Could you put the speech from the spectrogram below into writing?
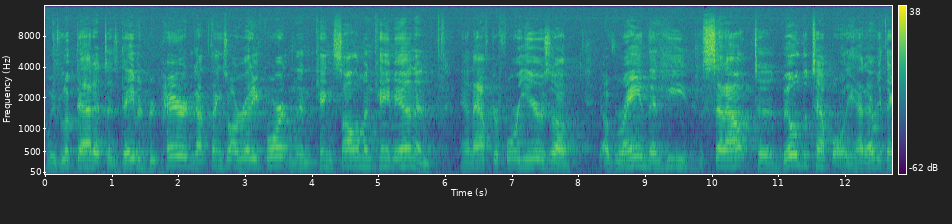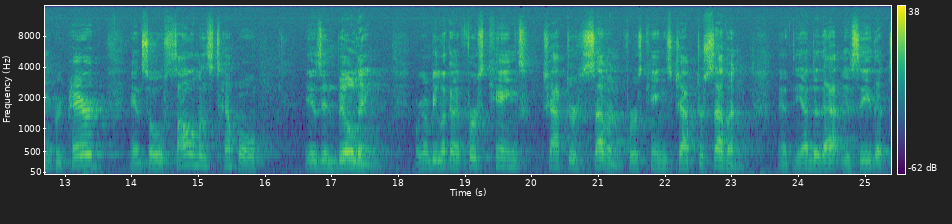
We've looked at it as David prepared and got things all ready for it, and then King Solomon came in, and, and after four years of, of reign, then he set out to build the temple. He had everything prepared, and so Solomon's Temple is in building. We're going to be looking at 1 Kings chapter 7. 1 Kings chapter 7. At the end of that, you see that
